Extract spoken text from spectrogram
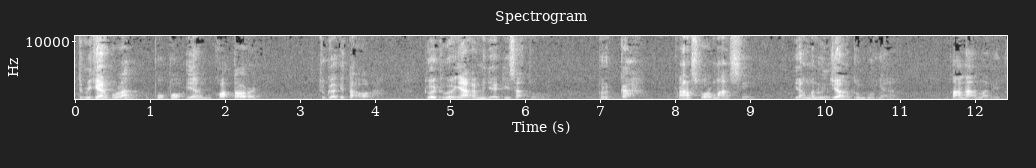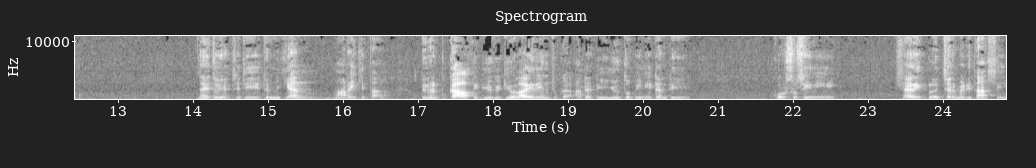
Demikian pula pupuk yang kotor juga kita olah. Dua-duanya akan menjadi satu berkah transformasi yang menunjang tumbuhnya tanaman itu. Nah itu ya, jadi demikian mari kita dengan bekal video-video lain yang juga ada di YouTube ini dan di kursus ini seri belajar meditasi,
